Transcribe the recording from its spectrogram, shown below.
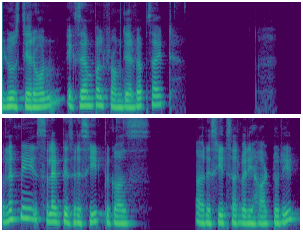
use their own example from their website. So let me select this receipt because uh, receipts are very hard to read.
